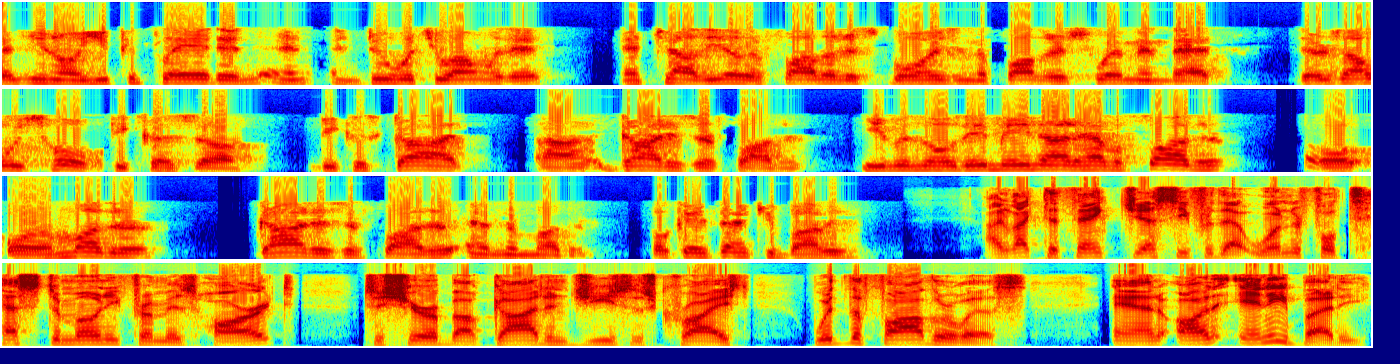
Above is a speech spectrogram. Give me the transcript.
uh, you know, you can play it and, and and do what you want with it, and tell the other fatherless boys and the fatherless women that there's always hope because uh, because God uh, God is their father. Even though they may not have a father or, or a mother, God is their father and their mother. Okay, thank you, Bobby. I'd like to thank Jesse for that wonderful testimony from his heart to share about God and Jesus Christ with the fatherless and on anybody,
